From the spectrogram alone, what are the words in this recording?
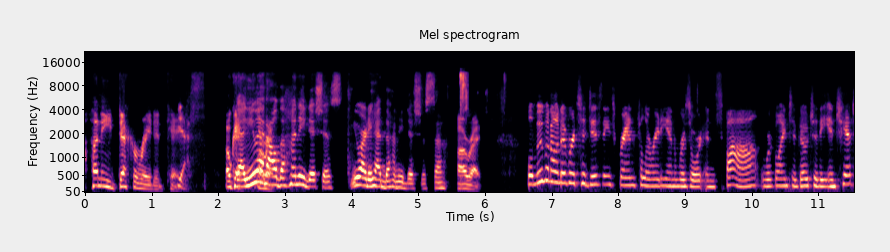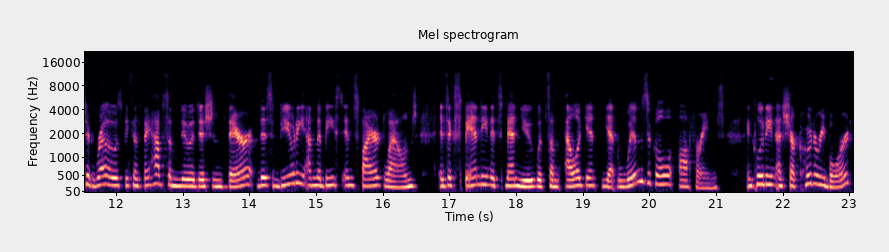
honey decorated cake. Yes. Okay. Yeah, you had right, all the honey dishes. You already had the honey dishes. So all right. Well, moving on over to Disney's Grand Floridian Resort and Spa, we're going to go to the Enchanted Rose because they have some new additions there. This Beauty and the Beast inspired lounge is expanding its menu with some elegant yet whimsical offerings, including a charcuterie board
